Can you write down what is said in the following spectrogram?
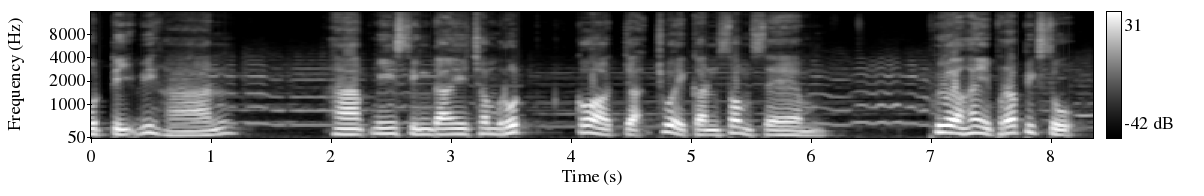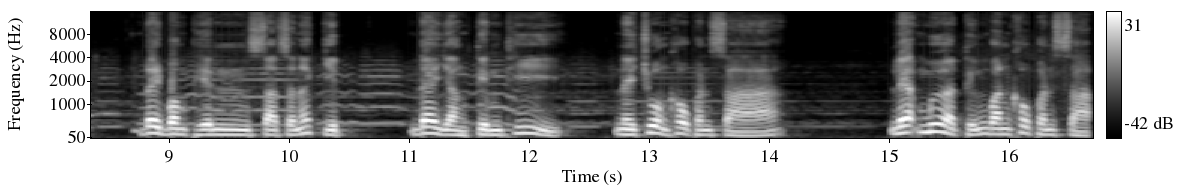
กุฏิวิหาร หากมีสิ่งใดชำรุดก็จะช่วยกันซ่อมแซม เพื่อให้พระภิกษุได้บำเพ็ญศาสนกิจได้อย่างเต็มที่ในช่วงเข้าพรรษา และเมื่อถึงวันเข้าพรรษา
